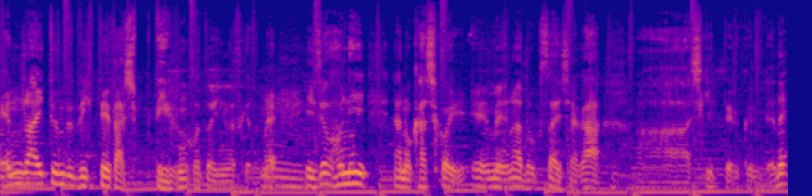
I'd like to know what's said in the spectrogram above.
エンライトンド・ディクテーターシップっていうことを言いますけどね、非常にあの賢い英明な独裁者があー仕切ってる国でね、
